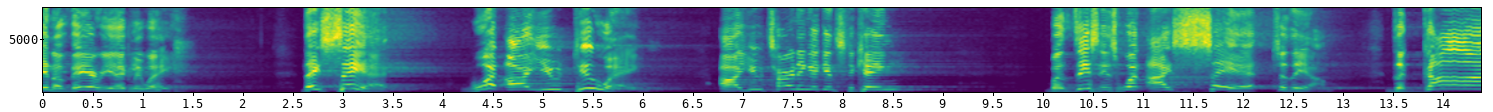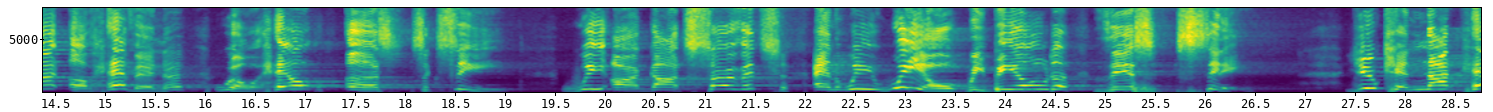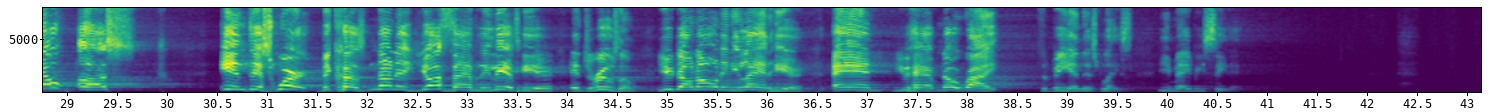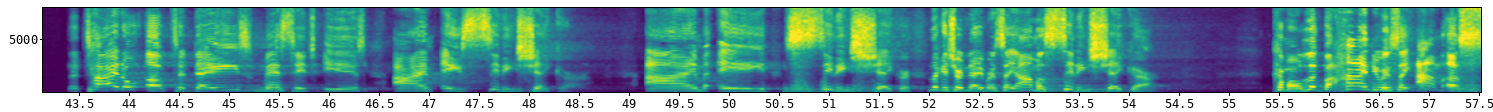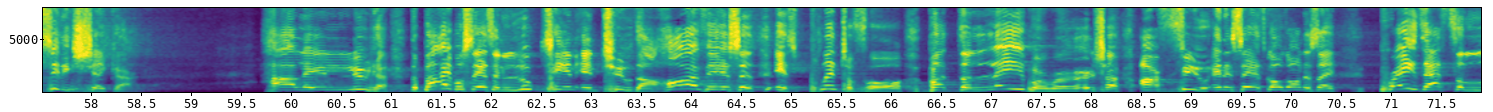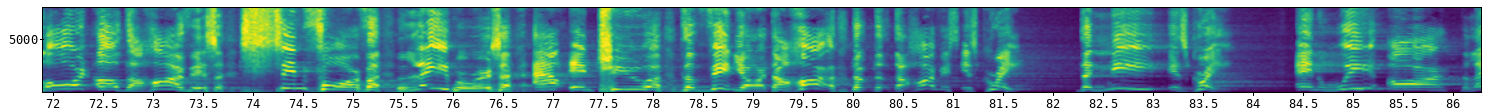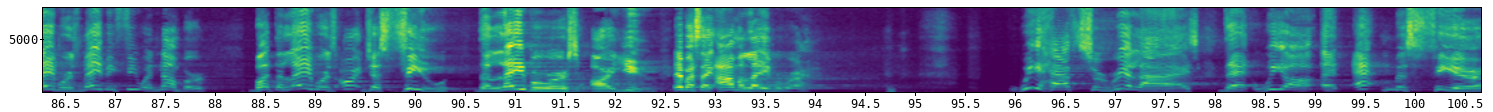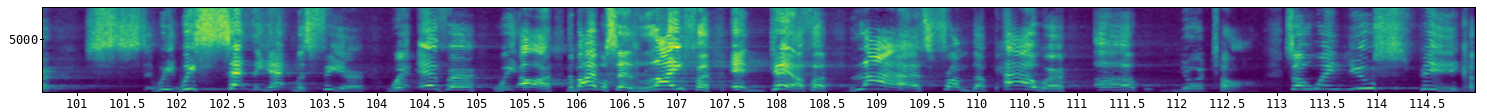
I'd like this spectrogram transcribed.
in a very ugly way. They said, What are you doing? Are you turning against the king? But this is what I said to them The God of heaven will help us succeed. We are God's servants and we will rebuild this city. You cannot help us in this work because none of your family lives here in Jerusalem. You don't own any land here and you have no right to be in this place. You may be seated. The title of today's message is I'm a city shaker. I'm a city shaker. Look at your neighbor and say, I'm a city shaker. Come on, look behind you and say, I'm a city shaker. Hallelujah. The Bible says in Luke 10 and 2, the harvest is plentiful, but the laborers are few. And it says, goes on to say, pray that the Lord of the harvest send forth laborers out into the vineyard. The, har- the, the, the harvest is great. The need is great. And we are the laborers, maybe few in number, but the laborers aren't just few, the laborers are you. Everybody say, I'm a laborer. We have to realize that we are an atmosphere, we, we set the atmosphere wherever we are. The Bible says life and death lies from the power of your tongue. So when you speak,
